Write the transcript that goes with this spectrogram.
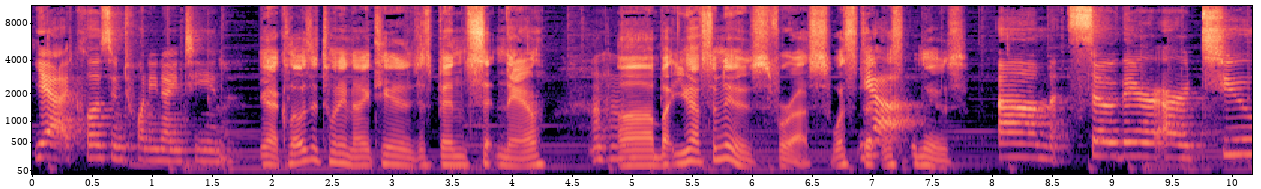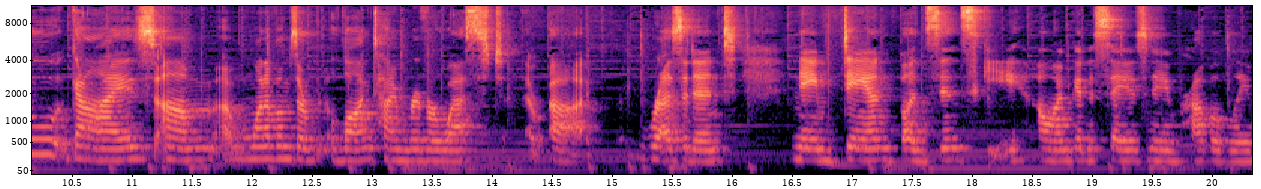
Yeah, it closed in 2019. Yeah, closed in 2019 and just been sitting there. Mhm. Uh, but you have some news for us. What's the, what's the news? Um, so there are two guys. Um, one of them's a longtime River West uh, resident named Dan Budzinski. Oh, I'm going to say his name probably.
